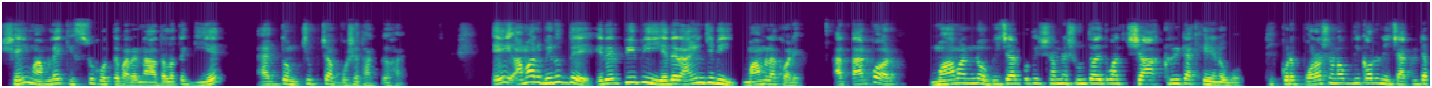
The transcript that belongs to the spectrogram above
সেই মামলায় কিছু করতে পারে না, আদালতে গিয়ে একদম চুপচাপ বসে থাকতে হয়। এই আমার বিরুদ্ধে এদের পিপি এদের আইনজীবী মামলা করে। আর তারপর মহামান্য বিচারপতির সামনে শুনতে হয় তোমার চাকরিটা খেয়ে নেব। ঠিক করে পড়াশোনা অবধি করনি, চাকরিটা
